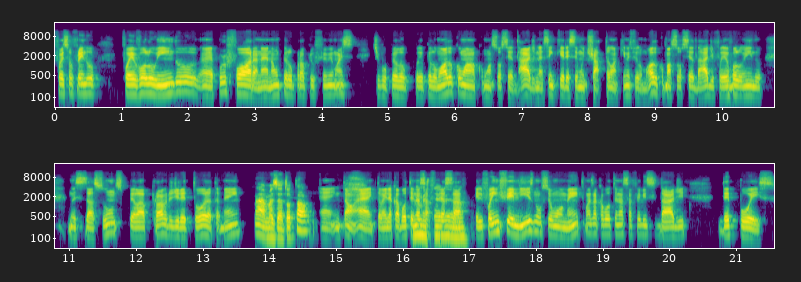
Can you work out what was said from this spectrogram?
foi sofrendo, foi evoluindo é, por fora, né? Não pelo próprio filme, mas tipo, pelo, pelo modo como a, como a sociedade, né, sem querer ser muito chatão aqui, mas pelo modo como a sociedade foi evoluindo nesses assuntos, pela própria diretora também. Ah, mas é total. É, então, é, então ele acabou tendo Não, essa, né? ele foi infeliz no seu momento, mas acabou tendo essa felicidade depois.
